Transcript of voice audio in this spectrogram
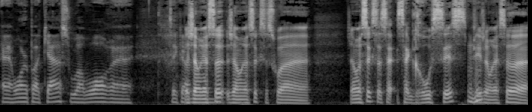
avoir un podcast ou avoir. euh, comme- J'aimerais ça, j'aimerais ça que ce soit. J'aimerais ça que ça, ça, ça grossisse. Mhm. j'aimerais ça. euh,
